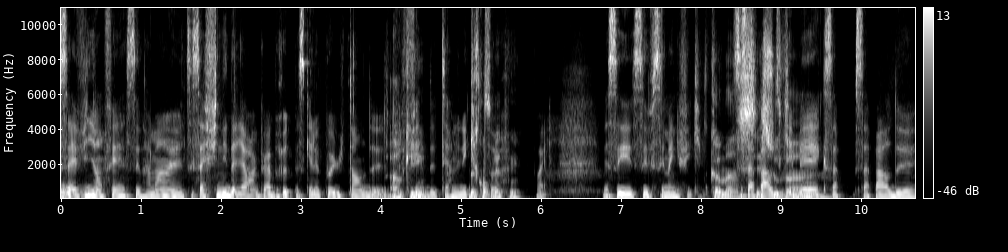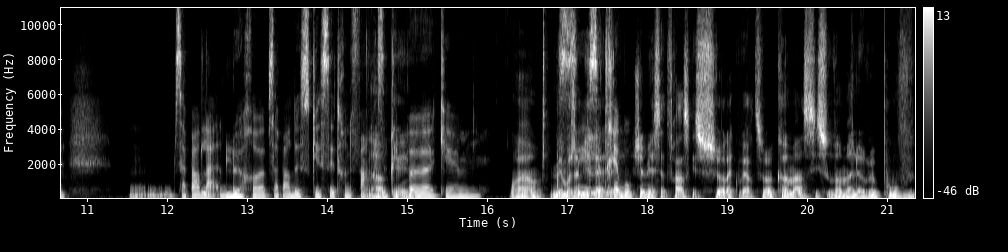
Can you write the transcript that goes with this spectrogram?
sa vie, en fait. C'est vraiment... euh, ça finit d'ailleurs un peu abrupt parce qu'elle n'a pas eu le temps de, de, Ah, ok. fin- de terminer l'écriture. Mais c'est- magnifique. Comment ça parle souvent... du Québec, ça, ça parle de, ça parle de l'Europe, ça parle de ce que c'est être une femme à Ah, cette ok. époque. euh, Wow. Mais moi, j'aime bien, c'est la- très beau. j'aime bien cette phrase qui est sur la couverture. Comment, si souvent malheureux, pouv-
